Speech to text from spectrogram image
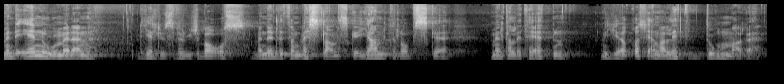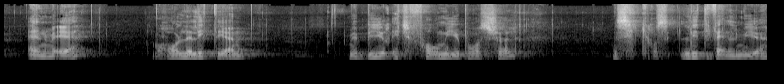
men det er noe med den Det gjelder jo selvfølgelig ikke bare oss, men den litt sånn vestlandske, jantelovske mentaliteten. Vi gjør oss gjerne litt dummere enn vi er. Vi holder litt igjen. Vi byr ikke for mye på oss sjøl. Vi sikrer oss litt vel mye.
